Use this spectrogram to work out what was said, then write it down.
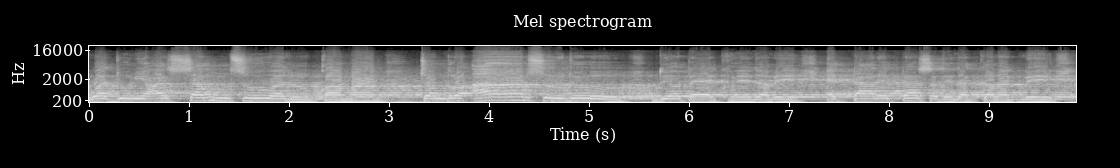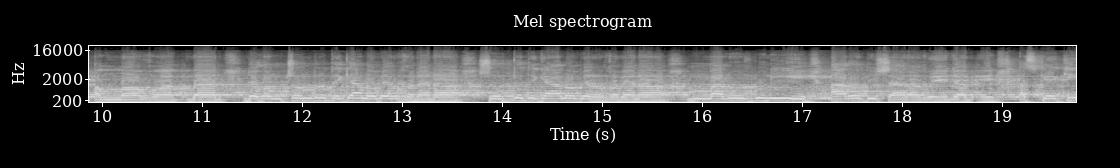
ودمع الشمس والقمر চন্দ্র আর সূর্য দুইটা এক হয়ে যাবে। একটা আরেকটার সাথে ধাক্কা লাগবে। আল্লাহ আকবার। যখন চন্দ্র থেকে আলো বের হবে না, সূর্য থেকে আলো বের হবে না, মানুষগুলি আরও দিশারা হয়ে যাবে। আজকে কি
